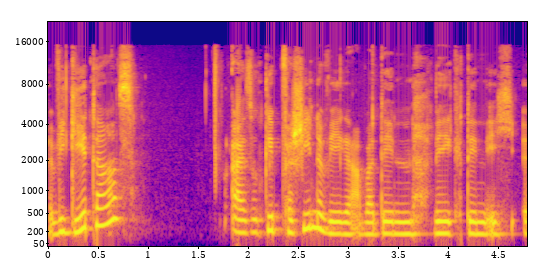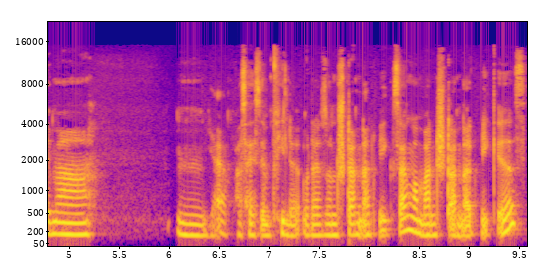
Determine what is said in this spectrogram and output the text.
wie geht das? Also gibt verschiedene Wege, aber den Weg, den ich immer ja, was heißt empfehle oder so ein Standardweg, sagen wir mal ein Standardweg ist,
